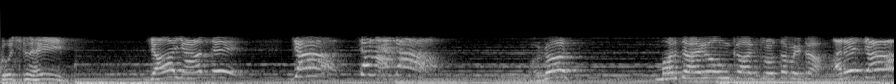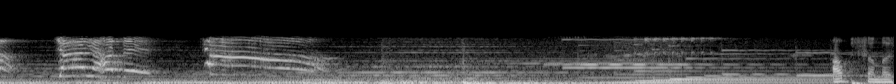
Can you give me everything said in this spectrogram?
कुछ नहीं। जा यहाँ से जा चला जा। भगत मर जाएगा उनका इकलौता बेटा। अरे जा। अब समझ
